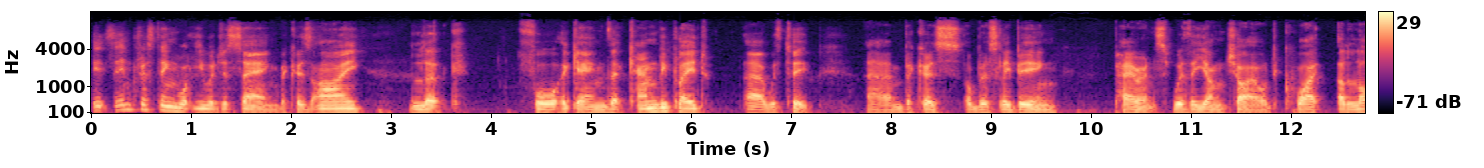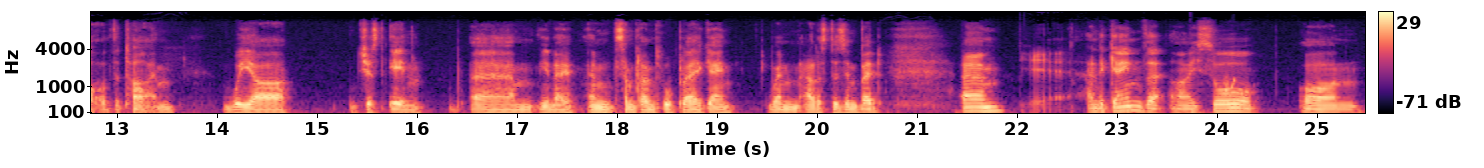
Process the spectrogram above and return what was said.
It's interesting what you were just saying because I look for a game that can be played uh, with two. Um, because obviously, being parents with a young child, quite a lot of the time we are just in, um, you know, and sometimes we'll play a game when Alistair's in bed. Um, Yeah. and a game that I saw on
